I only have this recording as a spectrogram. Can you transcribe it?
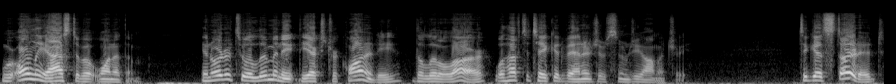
We're only asked about one of them. In order to eliminate the extra quantity, the little r, we'll have to take advantage of some geometry. To get started,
